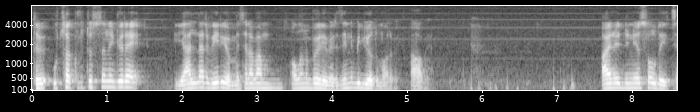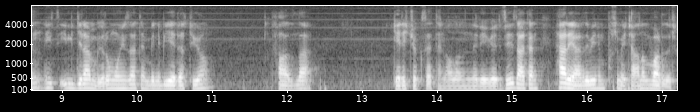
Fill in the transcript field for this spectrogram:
Tabi uçak rotasına göre yerler veriyor. Mesela ben alanı böyle vereceğini biliyordum abi. abi. Aynı dünyası olduğu için hiç ilgilenmiyorum. Oyun zaten beni bir yere atıyor. Fazla gerek yok zaten alanı nereye vereceği. Zaten her yerde benim pusu mekanım vardır.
